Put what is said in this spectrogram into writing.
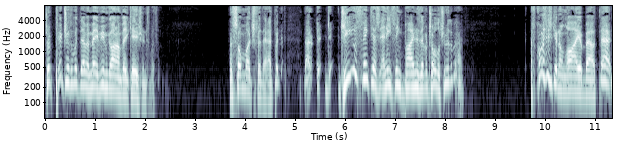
took pictures with them, and may have even gone on vacations with them. So much for that. But uh, do you think there's anything Biden has ever told the truth about? Of course, he's going to lie about that,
